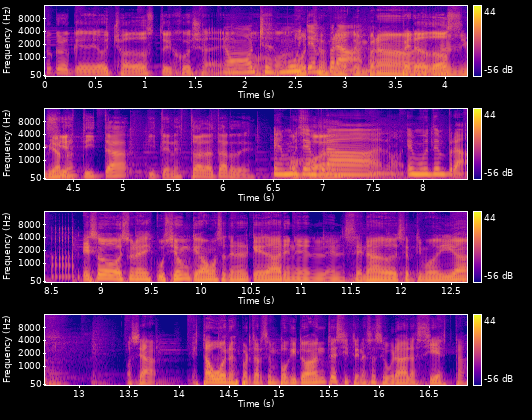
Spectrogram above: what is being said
Yo creo que de 8 a 2 estoy joya, ¿eh? No, 8 es Ojo, ¿eh? muy Ocho es medio temprano. temprano. Pero ¿En dos, invierno? siestita y tenés toda la tarde. Es muy Ojo, ¿eh? temprano, es muy temprano. Eso es una discusión que vamos a tener que dar en el, en el Senado del séptimo día. O sea, está bueno despertarse un poquito antes y tenés asegurada la siesta.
